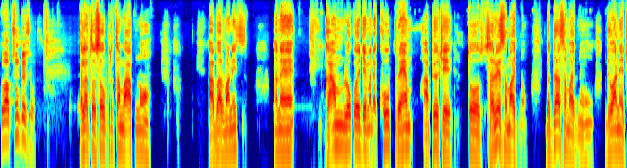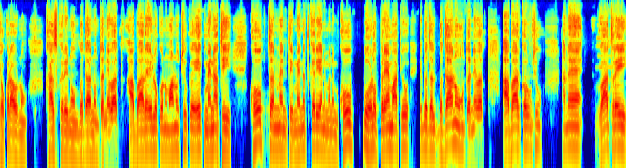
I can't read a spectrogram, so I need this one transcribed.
તો આપ શું કહેશો? પહેલાં તો સૌ આપનો આભાર માનીશ અને ગામ લોકોએ જે મને ખૂબ પ્રેમ આપ્યો છે તો સર્વે સમાજનું, બધા સમાજનું હું જવાનિયા છોકરાઓનું, ખાસ કરીને હું બધાનો ધન્યવાદ, આભાર. એ લોકોનું માનું છું કે એક મહિનાથી ખૂબ તનમેનથી મહેનત કરી અને મને ખૂબ બહોળો પ્રેમ આપ્યો. એ બદલ બધાનો હું ધન્યવાદ, આભાર કરું છું. અને વાત રહી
